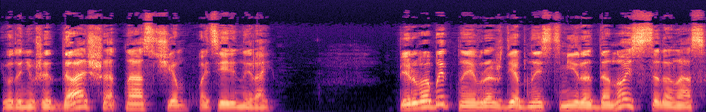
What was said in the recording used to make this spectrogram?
и вот они уже дальше от нас, чем потерянный рай. Первобытная враждебность мира доносится до нас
